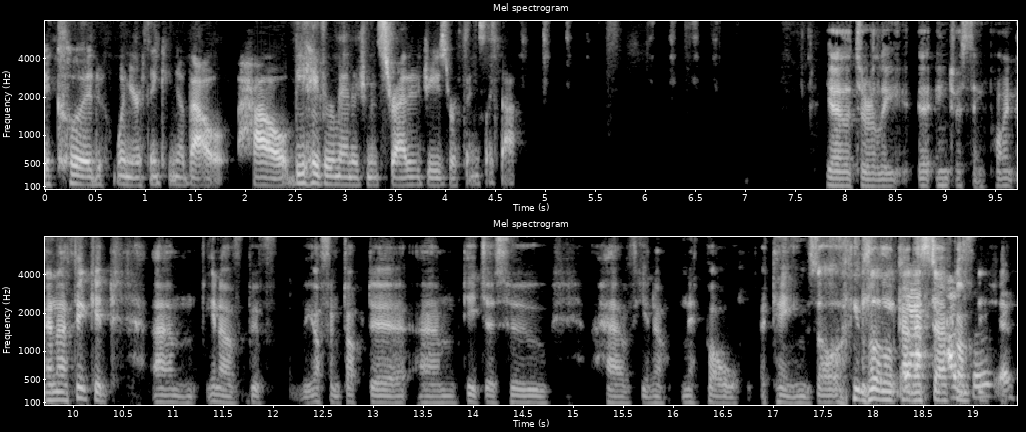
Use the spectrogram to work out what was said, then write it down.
it could when you're thinking about how behavior management strategies or things like that. Yeah, that's a really uh, interesting point, and I think it, um, you know, we often talk to um, teachers who have, you know, netball teams or little kind yeah, of stuff. Absolutely.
